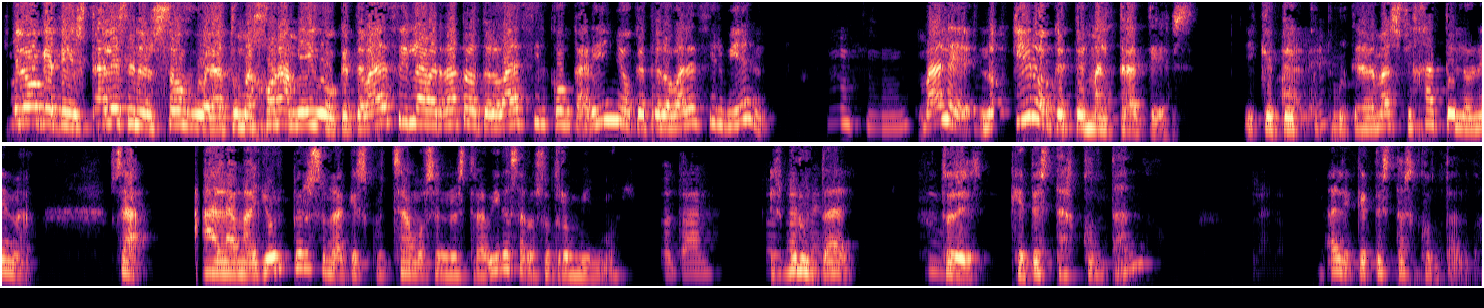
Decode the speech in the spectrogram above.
Quiero que te instales en el software a tu mejor amigo, que te va a decir la verdad, pero te lo va a decir con cariño, que te lo va a decir bien. ¿Vale? No quiero que te maltrates. Y que te, porque además, fíjate, Lorena, o sea, a la mayor persona que escuchamos en nuestra vida es a nosotros mismos. Total. Es brutal. Mm. Entonces, ¿qué te estás contando? Claro. Vale, ¿qué te estás contando?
